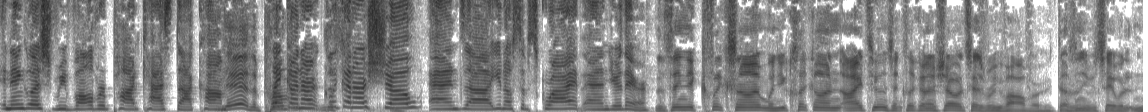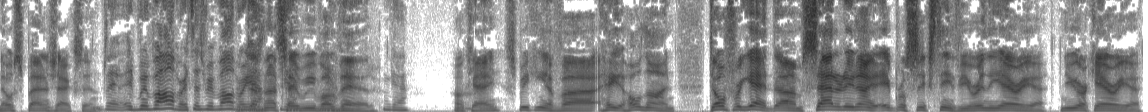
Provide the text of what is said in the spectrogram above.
In English, revolverpodcast.com. Yeah, the click on our the- click on our show and uh, you know subscribe and you're there. The thing that clicks on when you click on iTunes and click on a show, it says Revolver. It doesn't even say with no Spanish accent. The- Revolver. It says revolver. It yeah. does not say yeah, Revolver. Yeah. yeah. Okay. Speaking of, uh, hey, hold on. Don't forget um, Saturday night, April sixteenth. If you're in the area, New York area,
